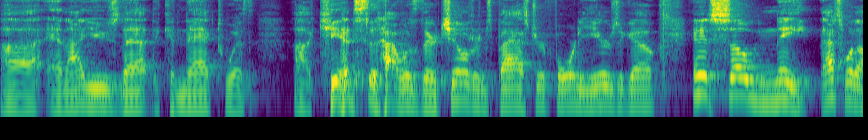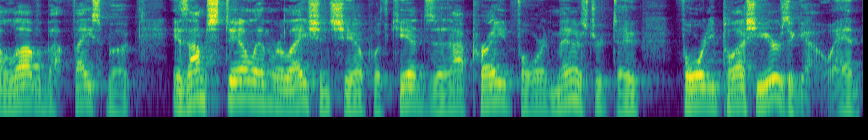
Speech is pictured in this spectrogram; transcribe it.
uh, and I use that to connect with uh, kids that I was their children's pastor 40 years ago. And it's so neat. That's what I love about Facebook is I'm still in relationship with kids that I prayed for and ministered to 40 plus years ago. And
